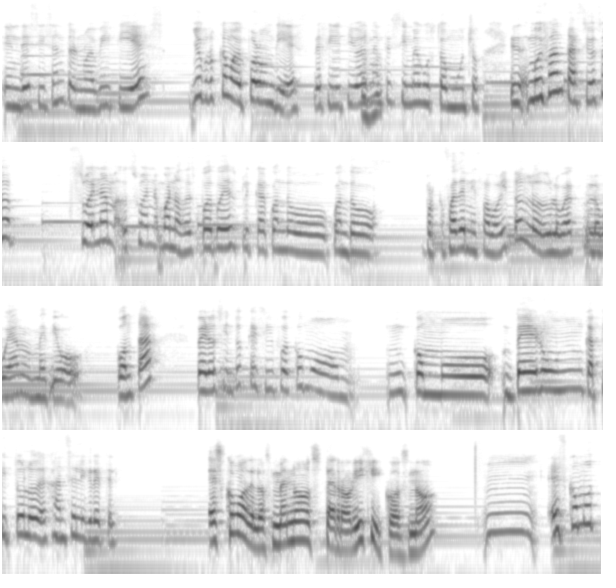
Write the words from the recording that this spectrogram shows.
indecisa entre 9 y 10. Yo creo que me voy por un 10. Definitivamente sí me gustó mucho. Es muy fantasioso. Suena, suena, bueno, después voy a explicar cuando, cuando, porque fue de mis favoritos, lo, lo, voy, a, lo voy a medio contar, pero siento que sí fue como como ver un capítulo de Hansel y Gretel. Es como de los menos terroríficos, ¿no? Mm, es como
